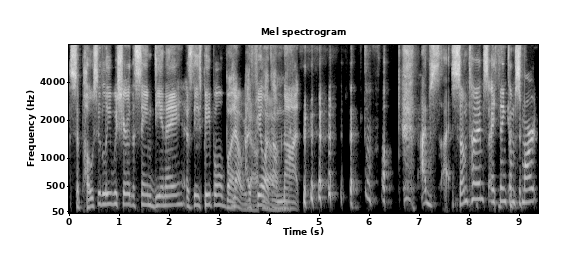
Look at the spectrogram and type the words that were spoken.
Supposedly we share the same DNA as these people, but No, I feel like I'm not. What the fuck? I'm s- I- Sometimes I think I'm smart.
